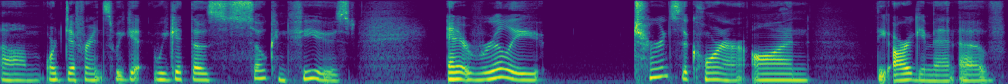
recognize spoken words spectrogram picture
um, or difference. We get we get those so confused, and it really turns the corner on the argument of,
